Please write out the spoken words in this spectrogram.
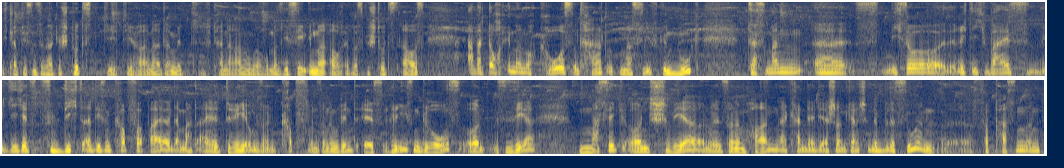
Ich glaube, die sind sogar gestutzt, die, die Hörner, damit, keine Ahnung warum. Also die sehen immer auch etwas gestutzt aus. Aber doch immer noch groß und hart und massiv genug, dass man äh, nicht so richtig weiß, gehe ich jetzt zu dicht an diesem Kopf vorbei und dann macht eine Drehung, so ein Kopf von so einem Rind ist riesengroß und sehr massig und schwer und mit so einem Horn, da kann der dir schon ganz schöne Blessuren äh, verpassen und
